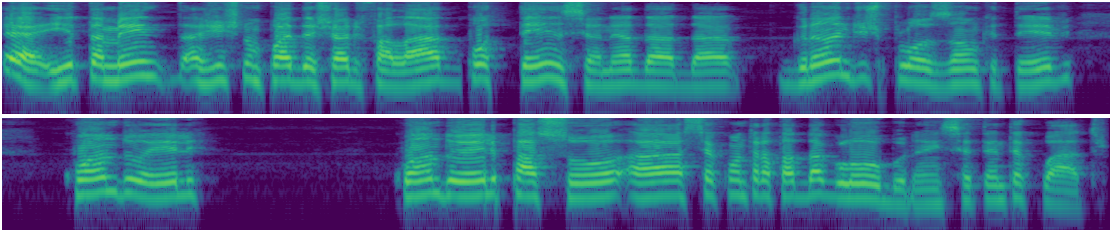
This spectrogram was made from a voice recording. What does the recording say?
É, e também a gente não pode deixar de falar da potência, né, da, da grande explosão que teve quando ele quando ele passou a ser contratado da Globo, né, em 74.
